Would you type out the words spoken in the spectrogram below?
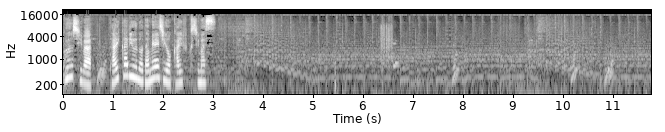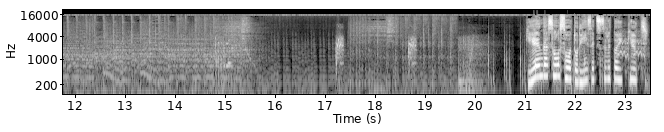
軍師は、大火流のダメージを回復します。義援が曹操と隣接すると一騎打ち。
